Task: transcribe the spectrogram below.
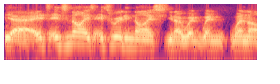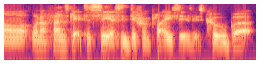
yeah, it's it's nice. It's really nice, you know, when when when our when our fans get to see us in different places, it's cool. But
